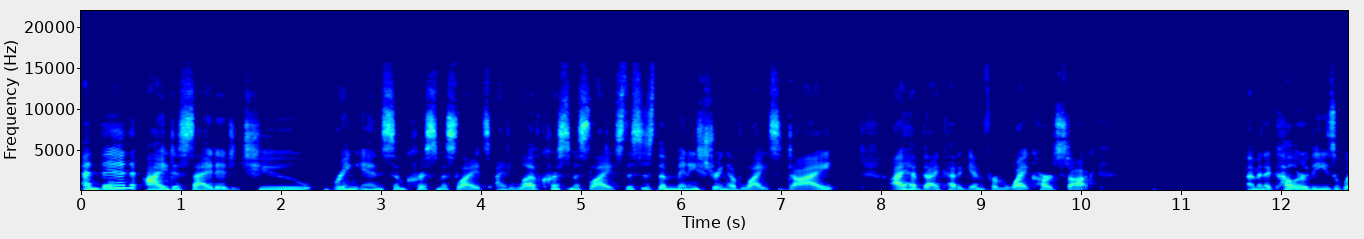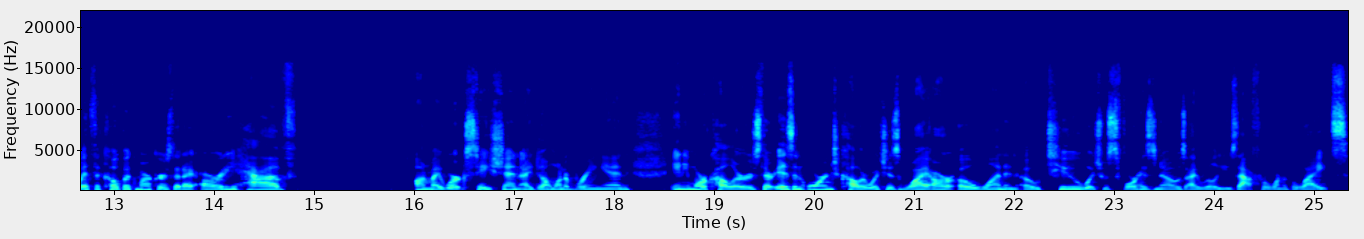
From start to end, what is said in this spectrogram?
And then I decided to bring in some Christmas lights. I love Christmas lights. This is the mini string of lights die. I have die cut again from white cardstock. I'm going to color these with the Copic markers that I already have on my workstation. I don't want to bring in any more colors. There is an orange color, which is YR01 and 02, which was for his nose. I will use that for one of the lights.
